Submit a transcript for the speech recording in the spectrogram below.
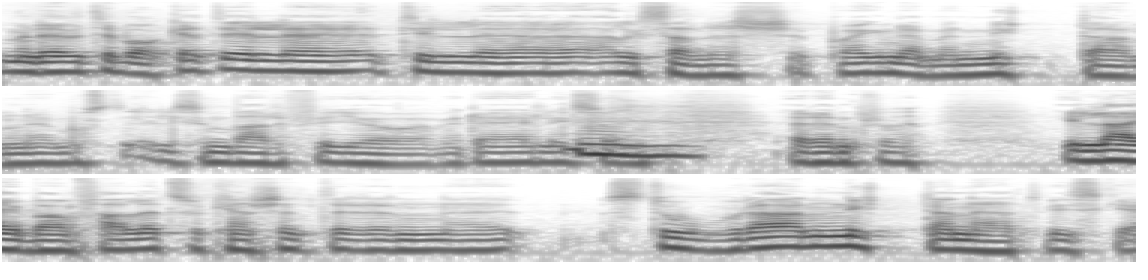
Men det är vi tillbaka till, eh, till eh, Alexanders poäng där med nyttan. Måste, liksom, varför gör vi det? Liksom, mm. är det en, I Lajban-fallet så kanske inte den eh, stora nyttan är att vi ska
